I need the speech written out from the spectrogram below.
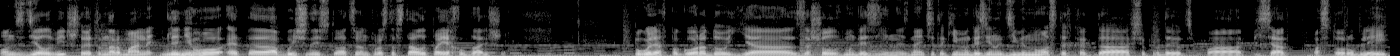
Он сделал вид, что это нормально. Для него это обычная ситуация, он просто встал и поехал дальше. Погуляв по городу, я зашел в магазины, знаете, такие магазины 90-х, когда все продается по 50, по 100 рублей.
